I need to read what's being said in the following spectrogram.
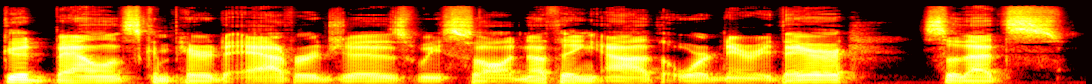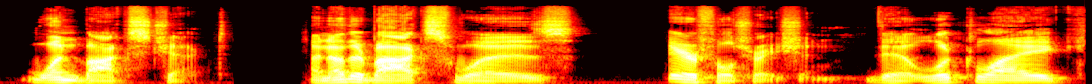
good balance compared to averages. We saw nothing out of the ordinary there. So that's one box checked. Another box was air filtration. It looked like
